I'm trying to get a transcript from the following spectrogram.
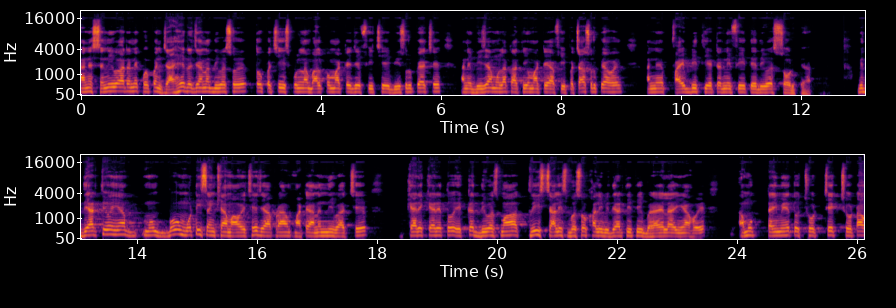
અને શનિવાર અને કોઈપણ જાહેર રજાના દિવસ હોય તો પછી સ્કૂલના બાળકો માટે જે ફી છે એ વીસ રૂપિયા છે અને બીજા મુલાકાતીઓ માટે આ ફી પચાસ રૂપિયા હોય અને ફાઇવ ડી થિયેટરની ફી તે દિવસ સો રૂપિયા. વિદ્યાર્થીઓ અહીંયા બહુ મોટી સંખ્યામાં આવે છે, જે આપણા માટે આનંદની વાત છે. ક્યારેક ક્યારેક તો એક જ દિવસમાં ત્રીસ ચાલીસ બસો ખાલી વિદ્યાર્થીથી ભરાયેલા અહીંયા હોય. અમુક ટાઈમે તો છેક છોટા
